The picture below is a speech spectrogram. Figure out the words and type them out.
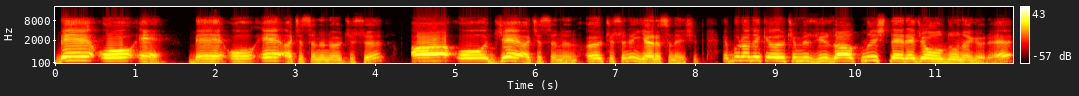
BOE BOE açısının ölçüsü AOC açısının ölçüsünün yarısına eşit. E buradaki ölçümüz 160 derece olduğuna göre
